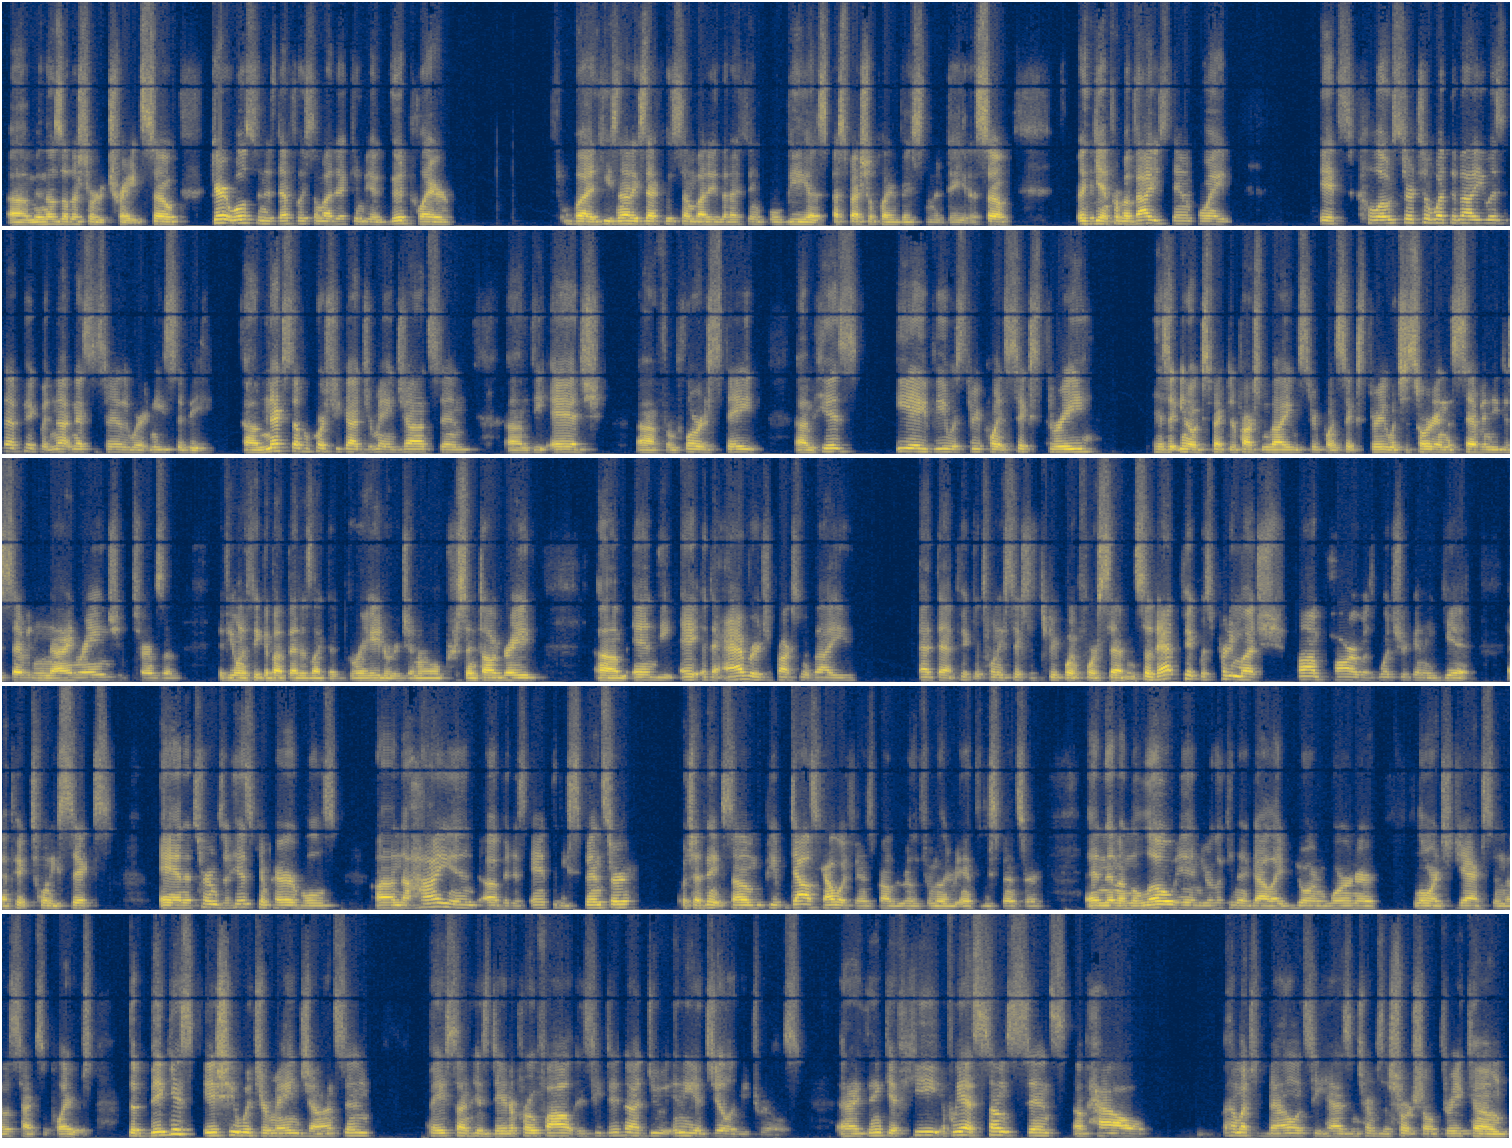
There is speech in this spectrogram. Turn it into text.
um, and those other sort of traits. So Garrett Wilson is definitely somebody that can be a good player, but he's not exactly somebody that I think will be a, a special player based on the data. So again, from a value standpoint, it's closer to what the value is at that pick, but not necessarily where it needs to be. Um, next up, of course, you got Jermaine Johnson, um, the edge uh, from Florida State. Um, his EAV was 3.63. His you know expected approximate value was 3.63, which is sort of in the 70 to 79 range in terms of if you want to think about that as like a grade or a general percentile grade. Um, and the the average approximate value at that pick at 26 is 3.47. So that pick was pretty much on par with what you're going to get at pick 26. And in terms of his comparables, on the high end of it is Anthony Spencer, which I think some people, Dallas Cowboy fans, probably really familiar with Anthony Spencer. And then on the low end, you're looking at a guy like Bjorn Werner, Lawrence Jackson, those types of players. The biggest issue with Jermaine Johnson, based on his data profile, is he did not do any agility drills. And I think if he, if we had some sense of how how much balance he has in terms of short shuttle three cone,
